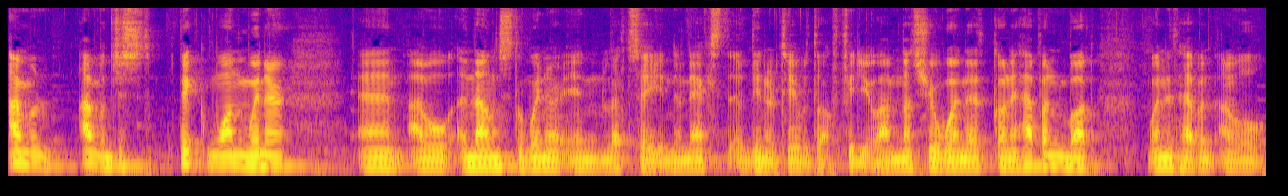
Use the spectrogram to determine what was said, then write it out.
I will, I would just pick one winner and I will announce the winner in, let's say, in the next uh, dinner table talk video. I'm not sure when that's gonna happen, but when it happens, I will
